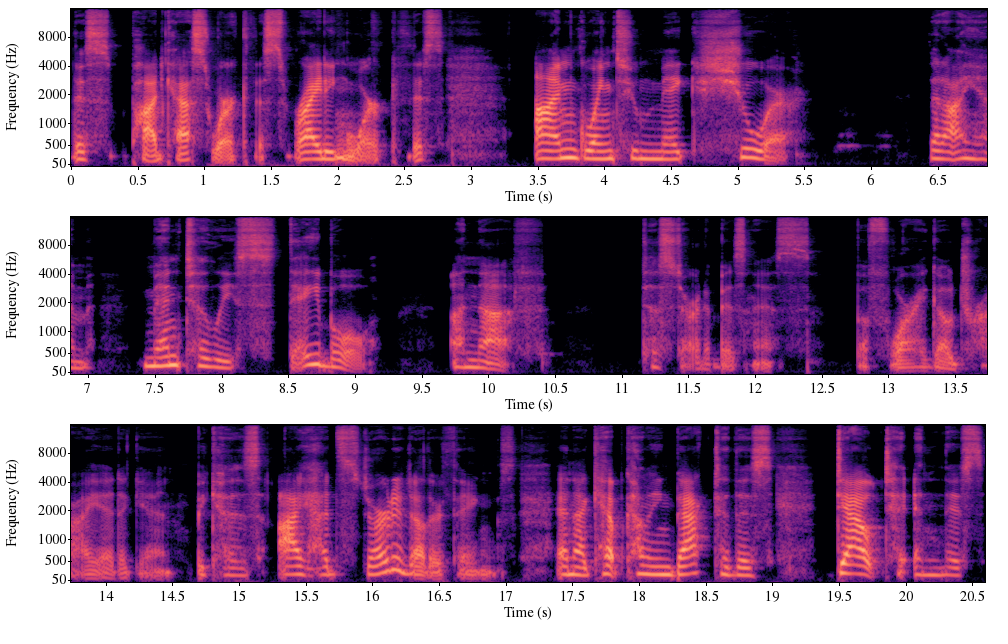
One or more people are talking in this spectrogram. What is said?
this podcast work, this writing work, this, I'm going to make sure that I am mentally stable enough to start a business before I go try it again because I had started other things and I kept coming back to this doubt and this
